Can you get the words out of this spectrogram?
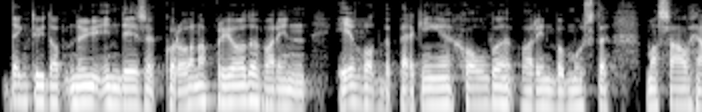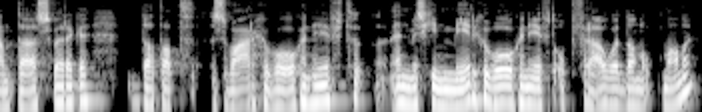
Denkt u dat nu in deze coronaperiode, waarin heel wat beperkingen golden, waarin we moesten massaal gaan thuiswerken, dat dat zwaar gewogen heeft en misschien meer gewogen heeft op vrouwen dan op mannen?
